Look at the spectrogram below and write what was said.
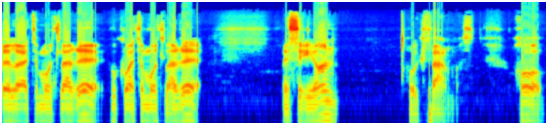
ولایت مطلقه حکومت مطلقه مثل ایران حکم فرماست خب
